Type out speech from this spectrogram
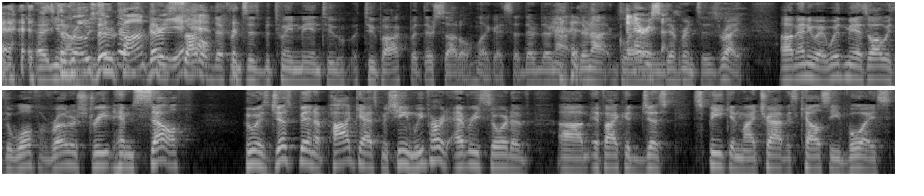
uh, you The know, rose through there- concrete, There's yeah. subtle differences between me and Tupac, but they're subtle. Like I said, they're they're not they're not glaring differences. Right. Um, anyway, with me as always, the Wolf of Roto Street himself, who has just been a podcast machine. We've heard every sort of, um, if I could just speak in my Travis Kelce voice,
